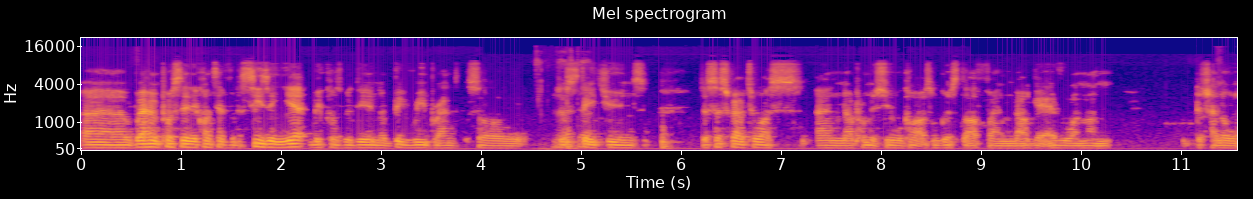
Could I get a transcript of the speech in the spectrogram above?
Uh, we haven't posted any content for the season yet because we're doing a big rebrand. So just stay tuned. Just subscribe to us, and I promise you we'll come out with some good stuff, and I'll get everyone on the channel.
